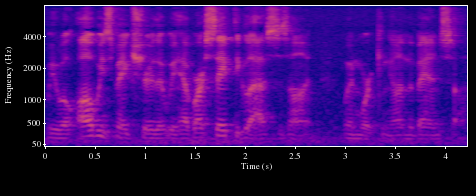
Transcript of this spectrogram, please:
we will always make sure that we have our safety glasses on when working on the bandsaw.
